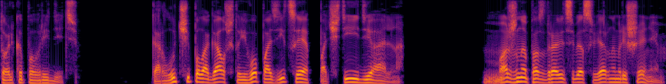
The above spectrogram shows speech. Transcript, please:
только повредить. Карлуччи полагал, что его позиция почти идеальна. Можно поздравить себя с верным решением.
